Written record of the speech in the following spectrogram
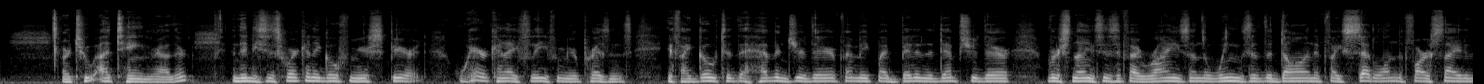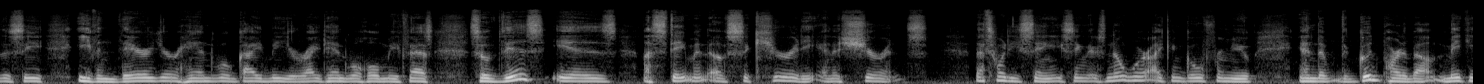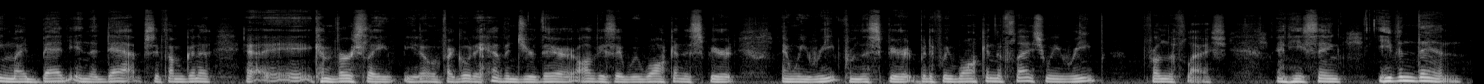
or to attain, rather." And then he says, "Where can I go from your spirit? Where can I flee from your presence? If I go to the heavens, you're there. If I make my bed in the depths, you're there." Verse nine says, "If I rise on the wings of the dawn, if I settle on the far side of the sea, even there your hand will guide me, your right hand will hold me fast." So this is a statement of security and assurance. That's what he's saying. He's saying there's nowhere I can go from you. And the the good part about making my bed in the depths, if I'm going to, uh, conversely, you know, if I go to heavens, you're there. Obviously, we walk in the spirit and we reap from the spirit. But if we walk in the flesh, we reap from the flesh. And he's saying, even then,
